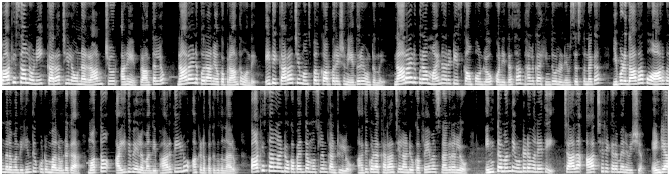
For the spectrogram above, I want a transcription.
పాకిస్తాన్లోని కరాచీలో ఉన్న రామ్చూర్ అనే ప్రాంతంలో నారాయణపుర అనే ఒక ప్రాంతం ఉంది. ఇది కరాచీ మున్సిపల్ కార్పొరేషన్ ఎదురే ఉంటుంది. నారాయణపుర మైనారిటీస్ కాంపౌండ్లో కొన్ని దశాబ్దాలుగా హిందువులు నివసిస్తుండగా ఇప్పుడు దాదాపు ఆరు వందల మంది హిందూ కుటుంబాలు ఉండగా మొత్తం ఐదు వేల మంది భారతీయులు అక్కడ బతుకుతున్నారు. పాకిస్తాన్ లాంటి ఒక పెద్ద ముస్లిం కంట్రీలో అది కూడా కరాచీ లాంటి ఒక ఫేమస్ నగరంలో ఇంతమంది ఉండడం అనేది చాలా ఆశ్చర్యకరమైన విషయం. ఇండియా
